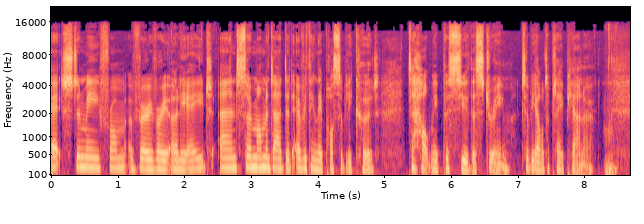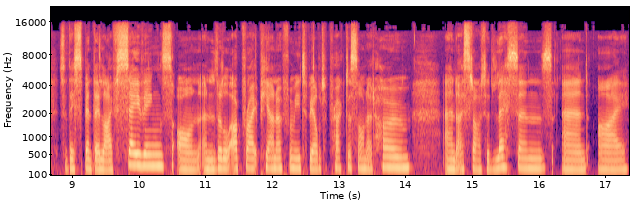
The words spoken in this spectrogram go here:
etched in me from a very, very early age. And so mum and dad did everything they possibly could to help me pursue this dream to be able to play piano. So they spent their life savings on a little upright piano for me to be able to practice on at home. And I started lessons and I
